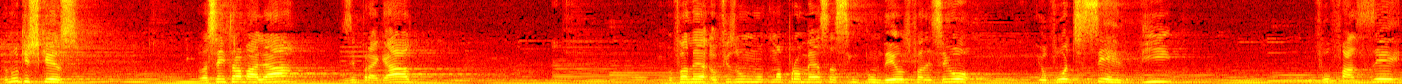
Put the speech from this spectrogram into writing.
Eu nunca esqueço. Ela sem trabalhar, desempregado. Eu falei, eu fiz um- uma promessa assim com Deus. Falei, Senhor, eu vou te servir, vou fazer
